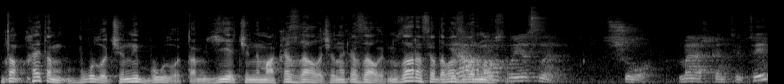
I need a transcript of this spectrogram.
ну там хай там було чи не було, там є чи нема, казали чи не казали. Ну зараз я до вас Я вам звернувся. пояснив, що мешканців цих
